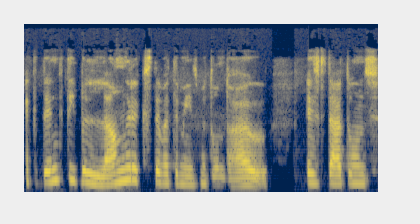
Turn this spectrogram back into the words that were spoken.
Ek dink die belangrikste wat 'n mens moet onthou is dat ons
